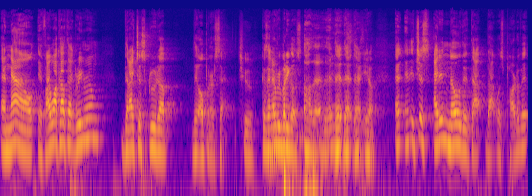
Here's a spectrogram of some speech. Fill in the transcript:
And now, if I walk out that green room, that I just screwed up the opener set True. because then everybody goes, "Oh, that, that, that, that, that," you know," and, and it just I didn't know that that that was part of it.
